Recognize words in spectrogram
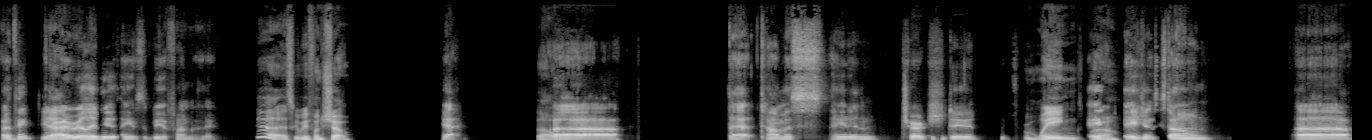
I think, Yeah. I really do think it's gonna be a fun movie. yeah, it's gonna be a fun show. Yeah. So Uh, that Thomas Haden Church dude, from Wings, A- Agent Stone. Uh,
